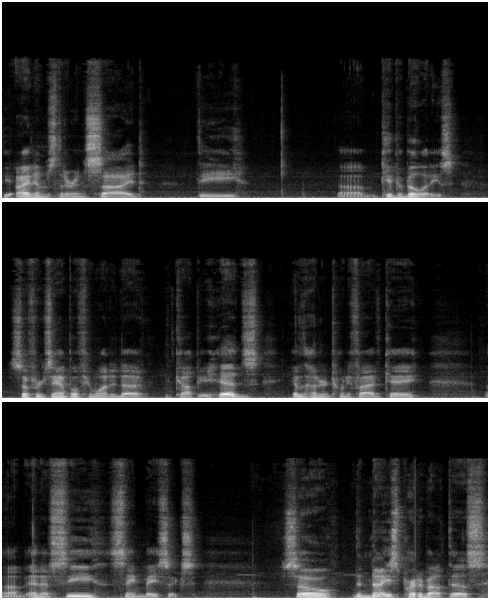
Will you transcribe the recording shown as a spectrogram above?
the items that are inside the um, capabilities. So for example, if you wanted to copy HIDs, you have the 125K um, NFC, same basics. So the nice part about this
